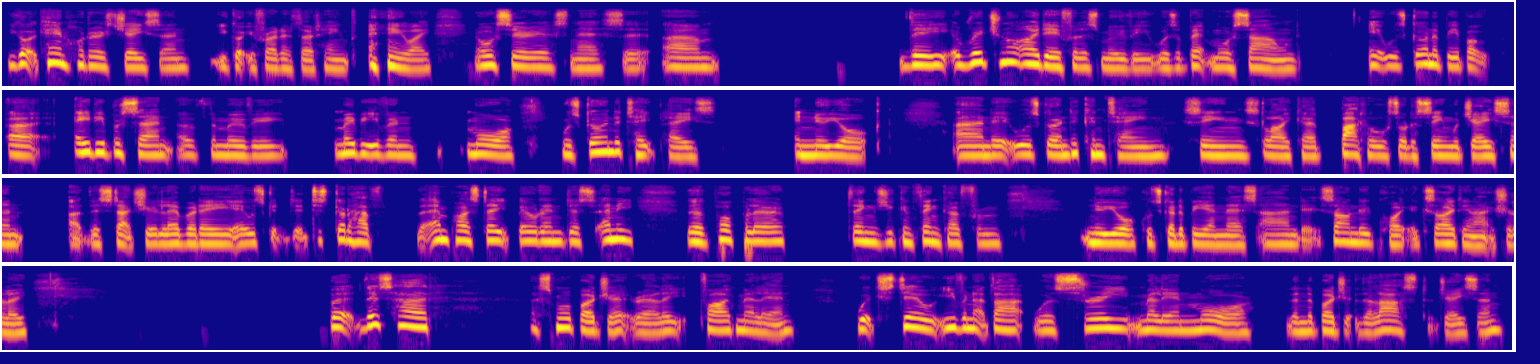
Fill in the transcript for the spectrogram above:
you got Kane Hodder as Jason. You got your Friday Thirteenth. Anyway, in all seriousness, uh, um, the original idea for this movie was a bit more sound. It was going to be about uh, eighty percent of the movie, maybe even more, was going to take place in New York, and it was going to contain scenes like a battle sort of scene with Jason at the Statue of Liberty. It was just got to have the Empire State Building, just any the popular things you can think of from New York was going to be in this, and it sounded quite exciting actually. But this had a small budget, really, five million, which still, even at that, was three million more than the budget of the last Jason.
